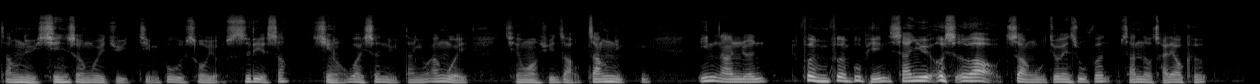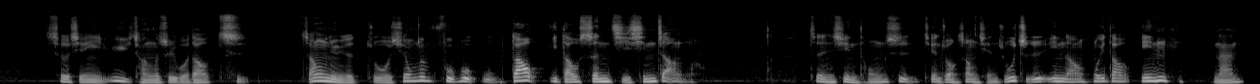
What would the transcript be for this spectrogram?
张女心生畏惧，颈部受有撕裂伤。幸好外甥女担忧安危，前往寻找张女，因男人愤愤不平。三月二十二号上午九点十五分，三楼材料科涉嫌以预长的水果刀刺张女的左胸跟腹部五刀，一刀升级心脏。郑姓同事见状上前阻止，殷郎挥刀殷男。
